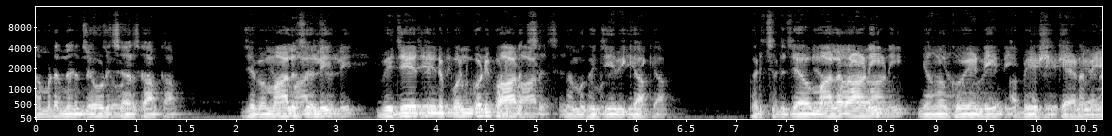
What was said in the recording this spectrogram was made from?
നമ്മുടെ നെഞ്ചോട് ചേർക്കാം. ജപമാല ചൊല്ലി വിജയത്തിന്റെ പൊൻകൊടി പാറിച്ച് നമുക്ക് ജീവിക്കാം. പരിശുദ്ധ ജപമാല റാണി ഞങ്ങൾക്ക് വേണ്ടി അപേക്ഷിക്കണമേ.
